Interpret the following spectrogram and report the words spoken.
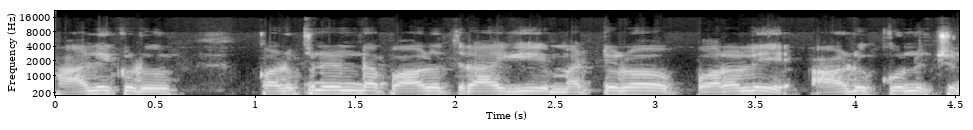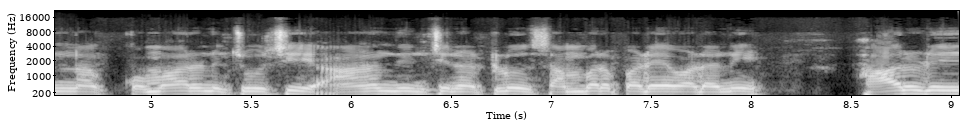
హాలికుడు కడుపు నిండా పాలు త్రాగి మట్టిలో పొరలి ఆడుకొనుచున్న కుమారుని చూసి ఆనందించినట్లు సంబరపడేవాడని హాలుడి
